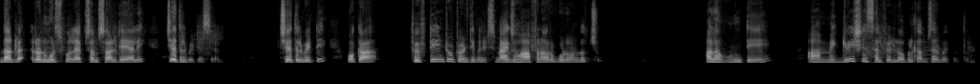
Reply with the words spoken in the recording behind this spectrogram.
దాంట్లో 2, 3 స్పూన్ల ఎప్సమ్ సాల్ట్ వేయాలి చేతులు పెట్టేసేయాలి. చేతులు పెట్టి ఒక 15-20 minutes maximum half an hour కూడా ఉండొచ్చు. అలా ఉంటే ఆ మెగ్నీషియం సల్ఫేట్ లోపలికి అబ్జర్వ్ అయిపోతుంది.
